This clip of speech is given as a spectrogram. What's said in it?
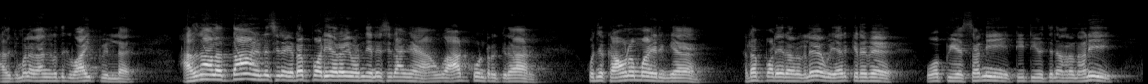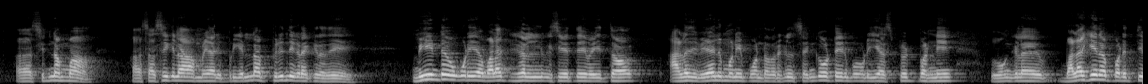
அதுக்கு மேலே வாங்குறதுக்கு வாய்ப்பு இல்லை. அதனால தான் என்ன செய்ய எடப்பாடியாரை வந்து என்ன செய்கிறாங்க அவங்க ஆட்கொண்டிருக்கிறார். கொஞ்சம் கவனமாக இருங்க எடப்பாடியார் அவர்களே அவங்க ஏற்கனவே ஓபிஎஸ் அணி டிடிவி தினகரன் அணி சின்னம்மா சசிகலா அம்மையார் இப்படி எல்லாம் பிரிந்து கிடக்கிறது. மீண்டும் உங்களுடைய வழக்குகள் விஷயத்தை வைத்தோ அல்லது வேலுமணி போன்றவர்கள் செங்கோட்டையின் போடைய ஸ்ப்ரெட் பண்ணி உங்களை பலகீனப்படுத்தி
